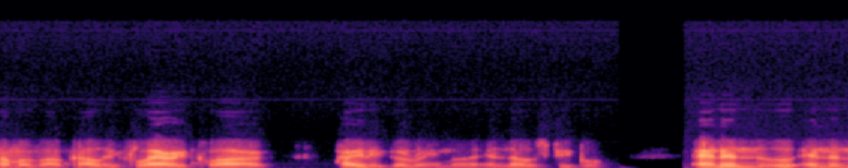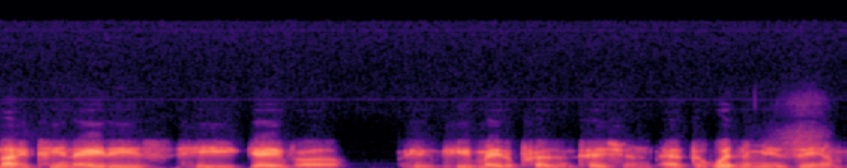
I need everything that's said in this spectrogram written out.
some of our colleagues, Larry Clark, Haile Gerima, and those people. And in in the 1980s, he gave a he, he made a presentation at the Whitney Museum,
